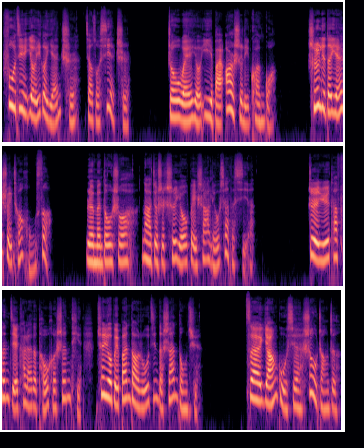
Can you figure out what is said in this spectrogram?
附近有一个盐池，叫做谢池。周围有一百二十里宽广，池里的盐水呈红色，人们都说那就是蚩尤被杀留下的血。至于他分解开来的头和身体，却又被搬到如今的山东去，在阳谷县寿张镇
